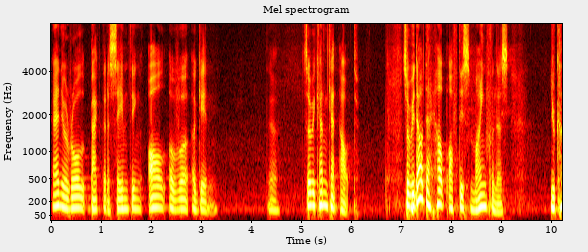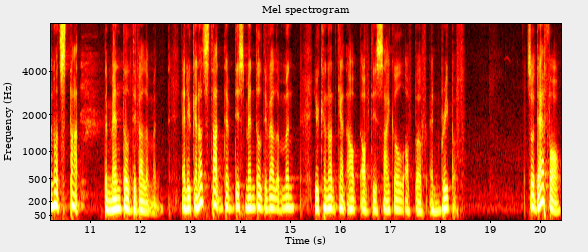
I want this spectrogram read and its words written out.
and you roll back to the same thing all over again. Yeah. So we can't get out. So without the help of this mindfulness, you cannot start the mental development. And you cannot start this mental development, you cannot get out of this cycle of birth and rebirth. So therefore,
